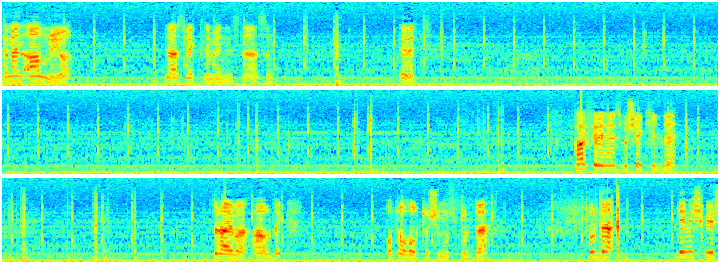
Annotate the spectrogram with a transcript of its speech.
hemen almıyor. Biraz beklemeniz lazım. Evet. Park frenimiz bu şekilde. Drive'a aldık. Auto hold tuşumuz burada. Burada geniş bir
